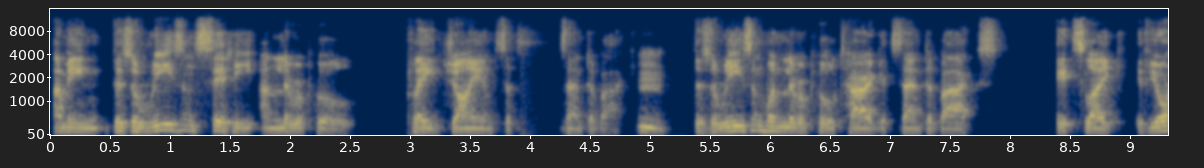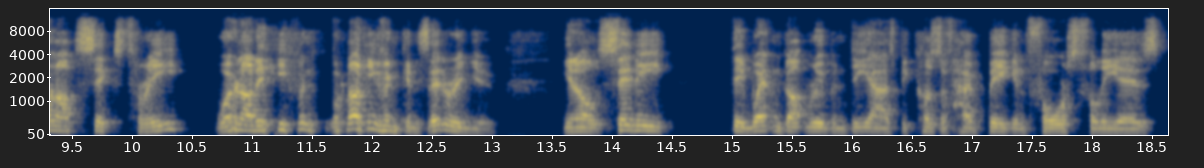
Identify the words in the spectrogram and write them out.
I mean, there's a reason City and Liverpool play giants at centre back. Mm. There's a reason when Liverpool target centre backs, it's like if you're not six three, we're not even we're not even considering you. You know, City they went and got Ruben Dias because of how big and forceful he is.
